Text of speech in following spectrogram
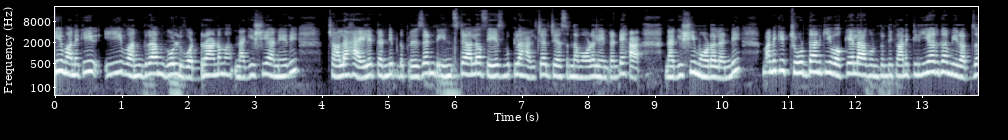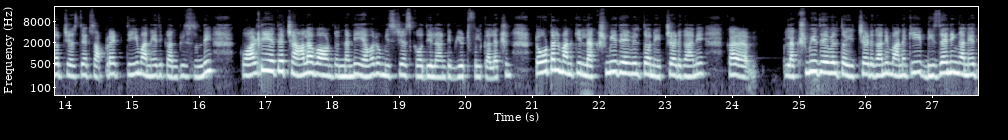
ఈ మనకి ఈ వన్ గ్రామ్ గోల్డ్ వడ్రాణం నగిషి అనేది చాలా హైలైట్ అండి. ఇప్పుడు ప్రజెంట్ ఇన్స్టాలో ఫేస్బుక్లో హల్చల్ చేస్తున్న మోడల్ ఏంటంటే నగిషి మోడల్ అండి. మనకి చూడడానికి ఒకేలాగా ఉంటుంది. కానీ క్లియర్గా మీరు అబ్జర్వ్ చేస్తే సపరేట్ థీమ్ అనేది కనిపిస్తుంది. క్వాలిటీ అయితే చాలా బాగుంటుందండి. ఎవరు మిస్ చేసుకోవద్దు ఇలాంటి బ్యూటిఫుల్ కలెక్షన్. టోటల్ మనకి లక్ష్మీదేవిలతో ఇచ్చాడు కానీ క లక్ష్మీదేవులతో ఇచ్చాడు. కానీ మనకి డిజైనింగ్ అనేది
